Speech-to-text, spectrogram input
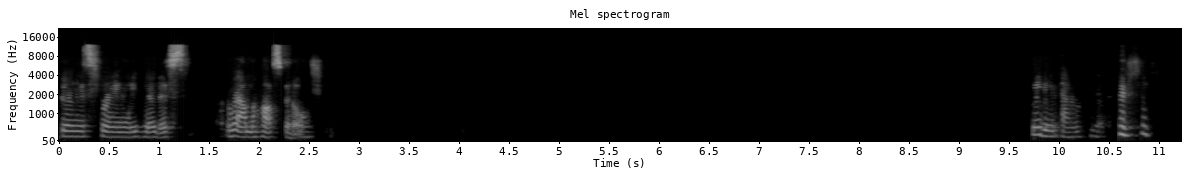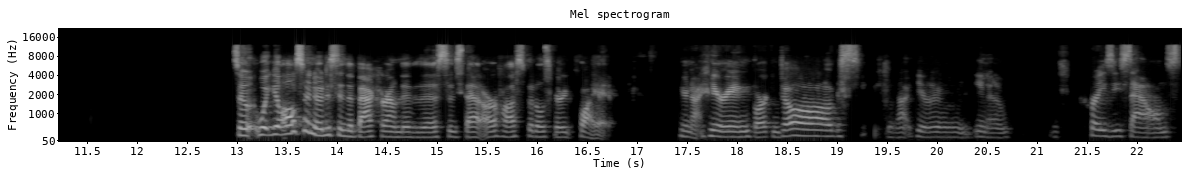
During the spring, we hear this around the hospital. Feeding time. so what you'll also notice in the background of this is that our hospital is very quiet. You're not hearing barking dogs. You're not hearing, you know, crazy sounds.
